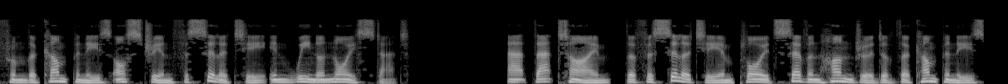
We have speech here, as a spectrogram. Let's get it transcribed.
from the company's Austrian facility in Wiener Neustadt. At that time, the facility employed 700 of the company's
